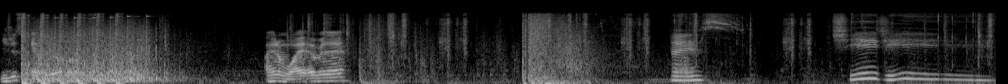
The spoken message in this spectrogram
You just can't do it. I hit him white over there. Nice. GG.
